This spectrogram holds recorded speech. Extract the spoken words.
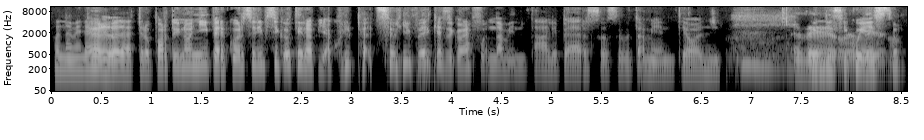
fondamentale. Detto, lo porto in ogni percorso di psicoterapia quel pezzo lì perché secondo me è fondamentale, perso assolutamente oggi. è Quindi vero, sì, è questo. vero.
